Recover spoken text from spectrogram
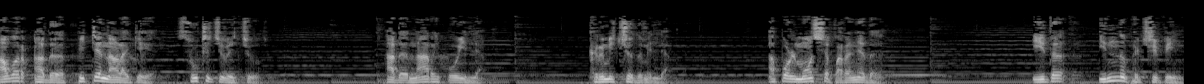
അവർ അത് പിറ്റേനാളേക്ക് സൂക്ഷിച്ചുവെച്ചു. അത് നാറിപ്പോയില്ല. ക്രമിച്ചതുമില്ല. അപ്പോൾ മോശ പറഞ്ഞത് ഇത് ഇന്ന് ഭക്ഷിപ്പീൻ.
